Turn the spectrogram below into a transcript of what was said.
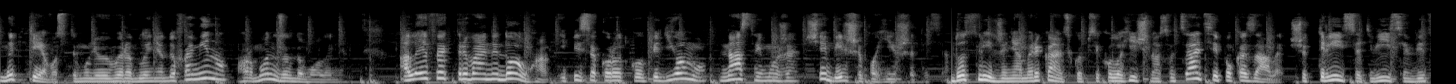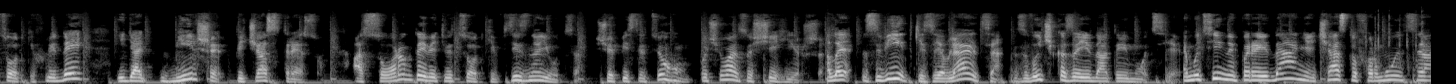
миттєво стимулює вироблення дофаміну, гормон задоволення. Але ефект триває недовго, і після короткого підйому настрій може ще більше погіршитися. Дослідження Американської психологічної асоціації показали, що 38% людей їдять більше під час стресу, а 49% зізнаються, що після цього почуваються ще гірше. Але звідки з'являється звичка заїдати емоції? Емоційне переїдання часто формується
